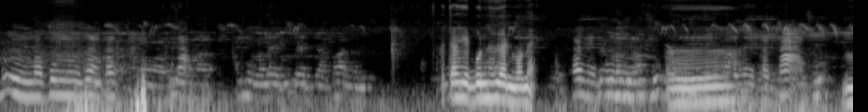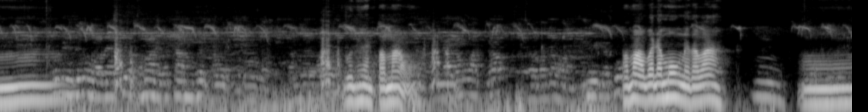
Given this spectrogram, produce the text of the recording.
มื้ออื่นบ่ปรุงเรื่องเขาละพระเจ้าเฮ็ดบุญเฮือนบ่แม่ เขาเห็นปรุงเออกระชาอืมบุญเฮือนปลาเมาปลาเมาบรรณมุงนะแต่ว่าอืมอืม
